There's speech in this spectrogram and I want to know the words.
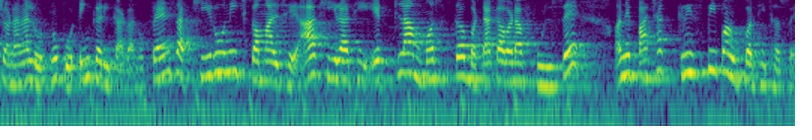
ચણાના લોટનું કોટિંગ કરી કાઢવાનું. ફ્રેન્ડ્સ, આ ખીરુંની જ કમાલ છે. આ ખીરાથી એટલા મસ્ત બટાકાવાળા ફૂલશે અને પાછા ક્રિસ્પી પણ ઉપરથી થશે.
